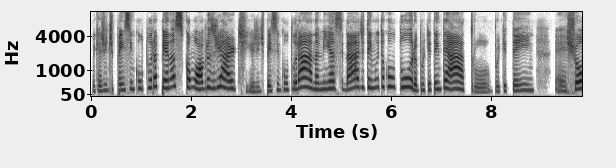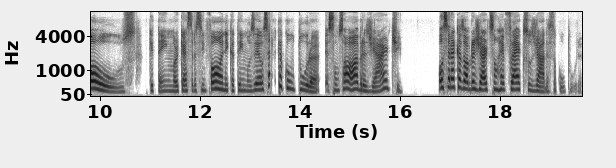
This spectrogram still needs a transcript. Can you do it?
Porque a gente pensa em cultura apenas como obras de arte. A gente pensa em cultura, ah, na minha cidade tem muita cultura, porque tem teatro, porque tem eh, shows, porque tem uma orquestra sinfônica, tem museu. Será que a cultura eh, são só obras de arte? Ou será que as obras de arte são reflexos já dessa cultura?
